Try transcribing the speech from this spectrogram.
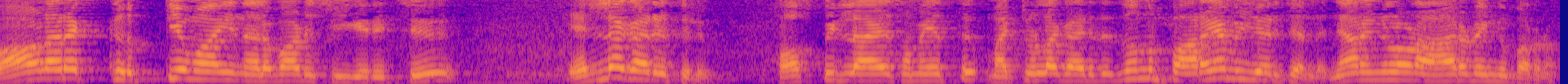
വളരെ കൃത്യമായി നിലപാട് സ്വീകരിച്ച് എല്ലാ കാര്യത്തിലും ഹോസ്പിറ്റലായ സമയത്ത് മറ്റുള്ള കാര്യത്തിൽ ഇതൊന്നും പറയാൻ വിചാരിച്ചല്ല ഞാൻ നിങ്ങളോട് ആരോടെങ്കിലും പറഞ്ഞു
